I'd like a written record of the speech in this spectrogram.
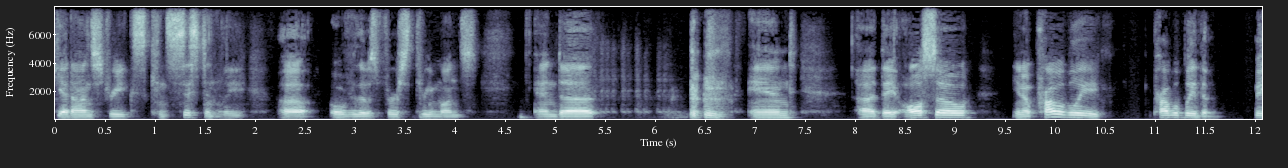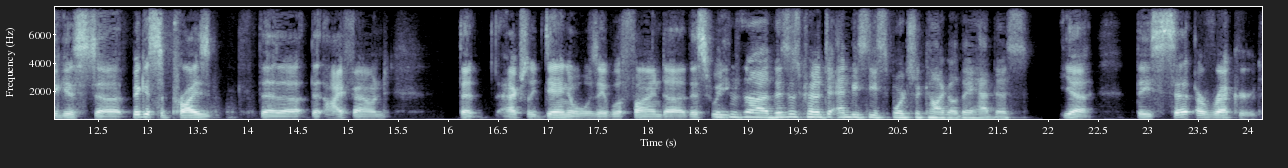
get on streaks consistently uh, over those first three months. And, uh, and uh, they also, you know, probably, probably the biggest, uh, biggest surprise that, uh, that I found that actually Daniel was able to find uh, this week. This is uh this is credit to NBC Sports Chicago. They had this. Yeah, they set a record,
